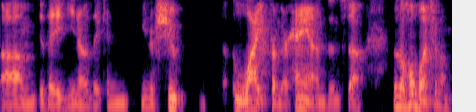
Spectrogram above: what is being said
um, they you know they can you know shoot light from their hands and stuff there's a whole bunch of them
